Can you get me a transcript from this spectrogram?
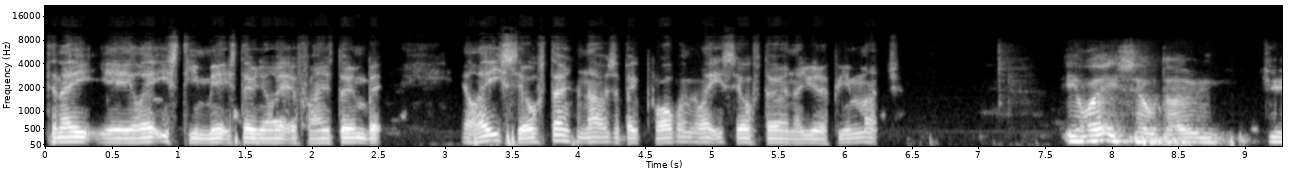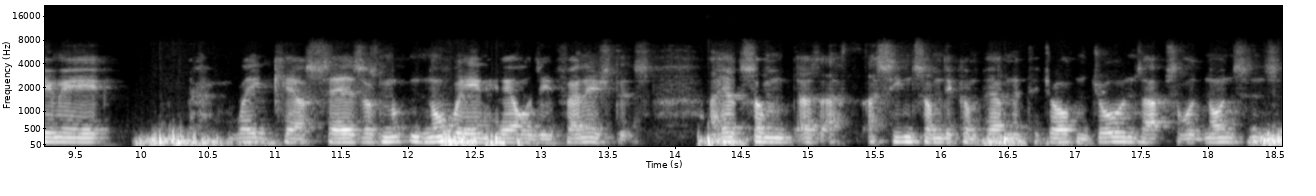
tonight, yeah, he let his teammates down, he let the fans down, but he let himself down, and that was a big problem. He let himself down in a European match. He let himself down, Jamie. Like Kerr says, there's no, no way in hell is he finished. It's I heard some, I, I, seen somebody comparing it to Jordan Jones. Absolute nonsense.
